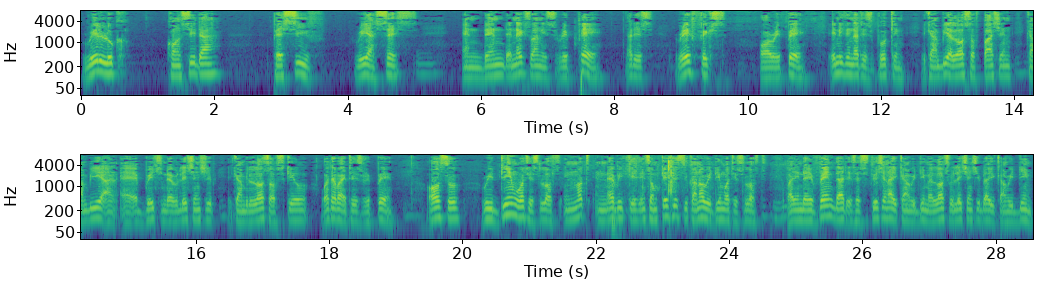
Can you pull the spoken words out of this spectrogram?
relook, consider, perceive, reassess. Mm. And then the next one is repair. That is refix or repair. Anything that is broken. It can be a loss of passion, it can be an, a breach in the relationship, it can be loss of skill, whatever it is, repair. Also, redeem what is lost. In not in every case, in some cases you cannot redeem what is lost. Mm-hmm. But in the event that is a situation that you can redeem, a lost relationship that you can redeem,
